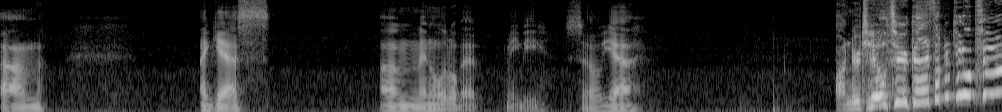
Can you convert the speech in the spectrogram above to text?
Um. I guess. Um, in a little bit, maybe. So yeah. Undertale 2, guys! Undertale 2!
